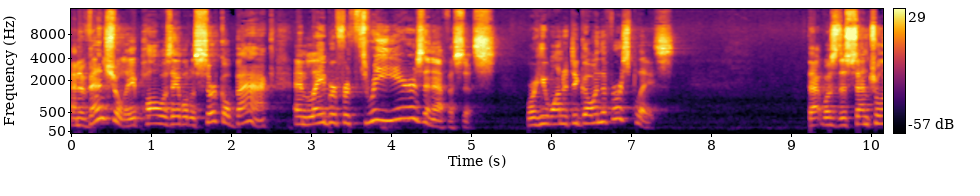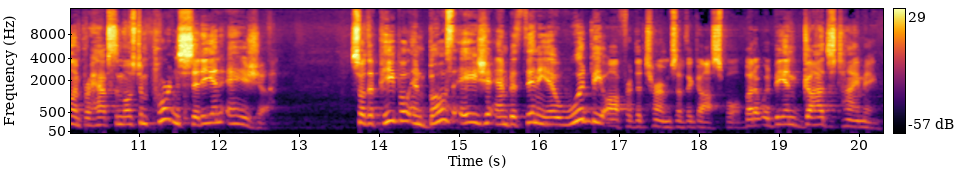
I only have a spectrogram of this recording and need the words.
And eventually, Paul was able to circle back and labor for three years in Ephesus, where he wanted to go in the first place. That was the central and perhaps the most important city in Asia. So the people in both Asia and Bithynia would be offered the terms of the gospel, but it would be in God's timing.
